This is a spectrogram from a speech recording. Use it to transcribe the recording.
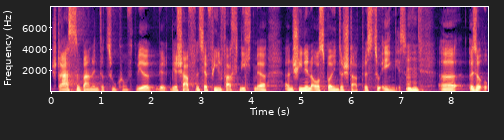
Straßenbahnen der Zukunft. Wir, wir, wir schaffen es ja vielfach nicht mehr einen Schienenausbau in der Stadt, weil es zu eng ist. Mhm. Äh, also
